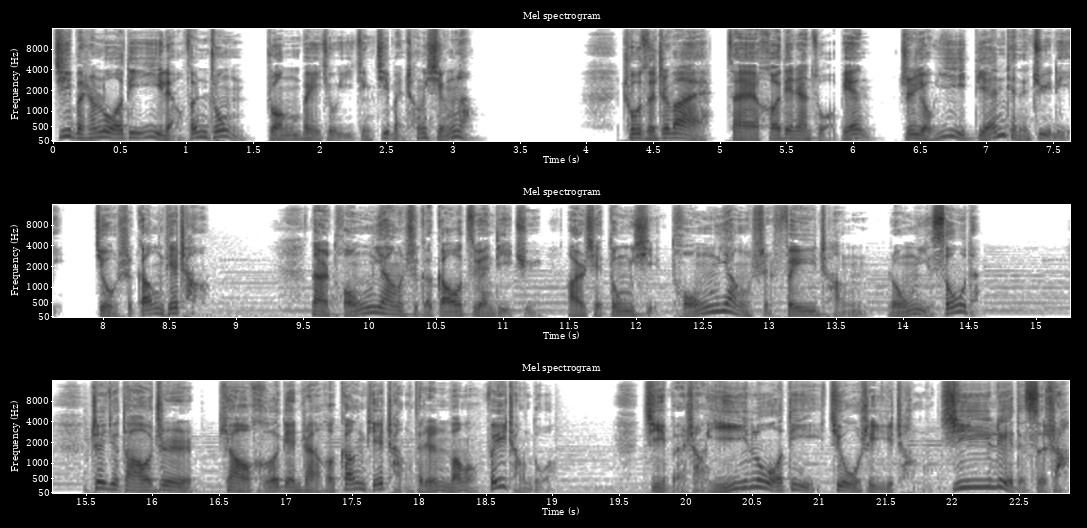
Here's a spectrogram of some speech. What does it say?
基本上落地一两分钟，装备就已经基本成型了。除此之外，在核电站左边只有一点点的距离就是钢铁厂，那儿同样是个高资源地区，而且东西同样是非常容易搜的。这就导致跳核电站和钢铁厂的人往往非常多，基本上一落地就是一场激烈的厮杀，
